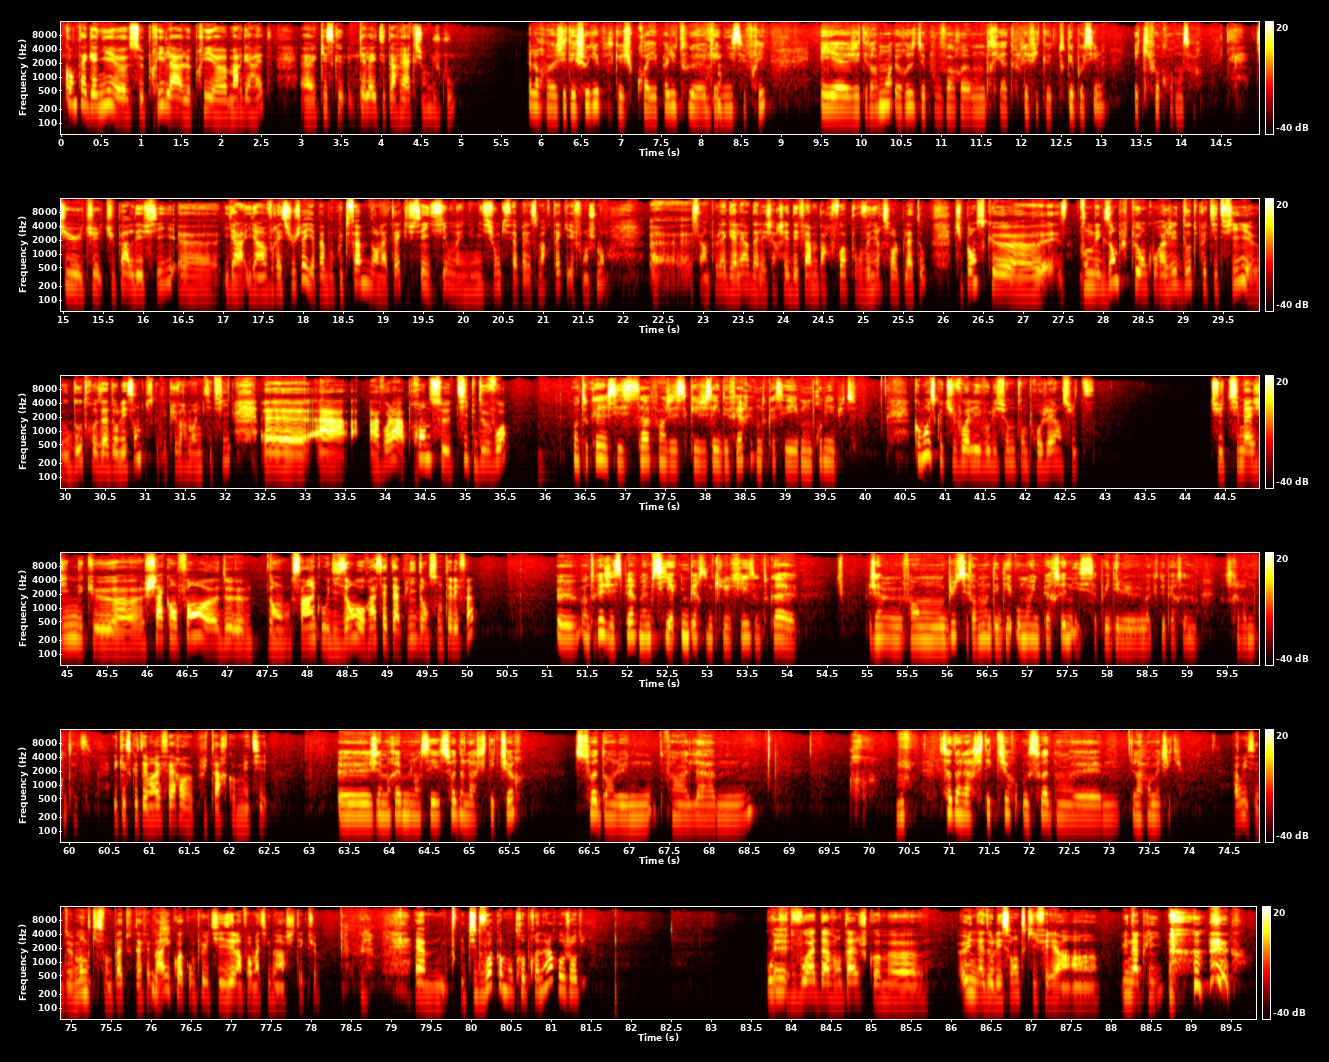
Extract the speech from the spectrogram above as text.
quand tu as gagné ce prix-là, le prix Margaret, que, quelle a été ta réaction du coup? Alors euh, j'étais choquée parce que je ne croyais pas du tout euh, gagner ce prix. Et euh, j'étais vraiment heureuse de pouvoir montrer à toutes les filles que tout est possible et qu'il faut croire en soi. Tu, tu, parles des filles, il y, a, y, a, un vrai sujet, il n'y a pas beaucoup de femmes dans la tech. Tu sais, ici, on a une émission qui s'appelle Smart Tech et franchement, c'est un peu la galère d'aller chercher des femmes parfois pour venir sur le plateau. Tu penses que ton exemple peut encourager d'autres petites filles ou d'autres adolescentes, parce que tu n'es plus vraiment une petite fille, à, à, voilà, à prendre ce type de voix? En tout cas, c'est ça enfin, ce que j'essaye de faire. En tout cas, c'est mon premier but. Comment est-ce que tu vois l'évolution de ton projet ensuite? Tu t'imagines que euh, chaque enfant euh, de, dans 5 ou 10 ans aura cette appli dans son téléphone? Euh, En tout cas, j'espère, même s'il y a une personne qui l'utilise, en tout cas, enfin, mon but, c'est vraiment d'aider au moins une personne. Et si ça peut aider le max de personnes, je serais vraiment contente. Et qu'est-ce que tu aimerais faire plus tard comme métier? J'aimerais me lancer soit dans l'architecture, soit dans le, enfin, la, oh, soit dans l'architecture ou soit dans euh, l'informatique. Ah oui, c'est deux mondes qui ne sont pas tout à fait pareils, quoi qu'on peut utiliser l'informatique dans l'architecture. Voilà. tu te vois comme entrepreneur aujourd'hui? Ou tu te vois davantage comme une adolescente qui fait un, une appli?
